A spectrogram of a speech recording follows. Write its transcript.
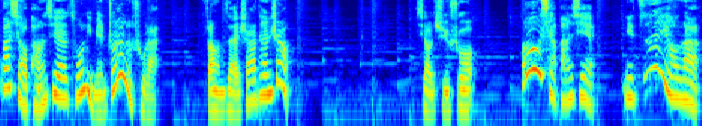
把小螃蟹从里面拽了出来，放在沙滩上。小趣说：“哦，小螃蟹，你自由了。”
